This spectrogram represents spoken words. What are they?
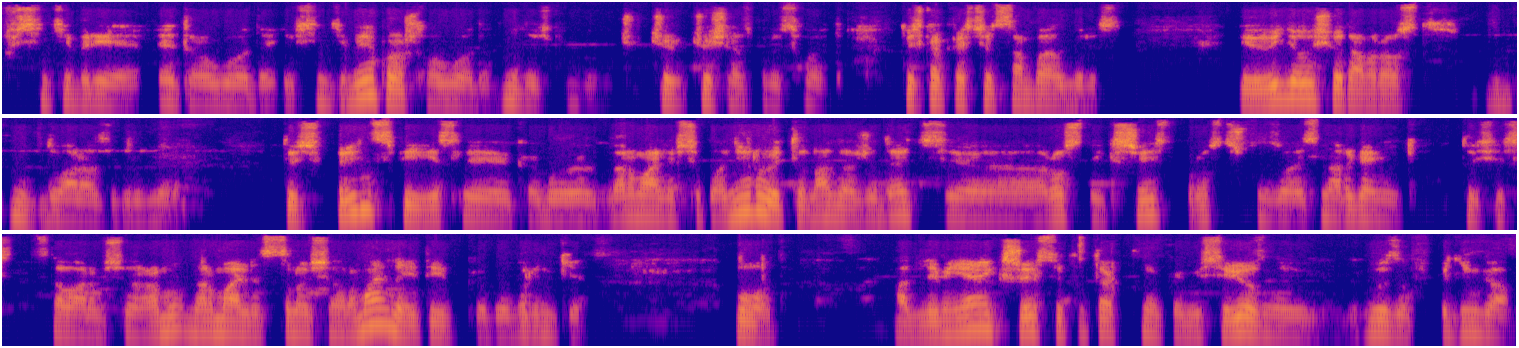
в сентябре этого года и в сентябре прошлого года, ну, то есть, что сейчас происходит, то есть, как растет сам Wildberries. И увидел еще там рост ну, в два раза, говоря. То есть, в принципе, если как бы нормально все планировать, то надо ожидать э, роста X6 просто, что называется, на органике. То есть, если с товаром все нормально, с ценой все нормально, и ты как бы в рынке. Вот. А для меня X6 это так, ну, как бы серьезный вызов по деньгам.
